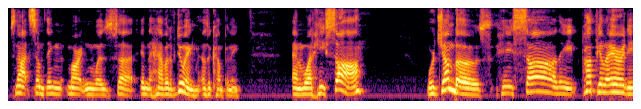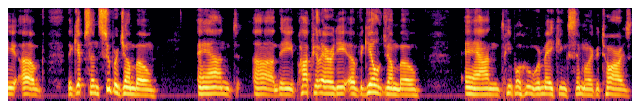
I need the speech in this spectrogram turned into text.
It's not something Martin was uh, in the habit of doing as a company. And what he saw were jumbos. He saw the popularity of the Gibson Super Jumbo and uh, the popularity of the Guild Jumbo and people who were making similar guitars.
